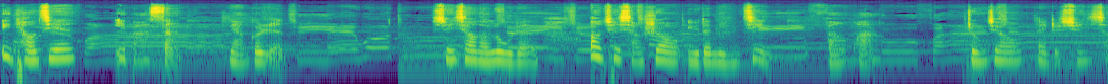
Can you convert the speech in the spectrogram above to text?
一条街，一把伞，两个人。喧嚣的路人忘却享受雨的宁静、繁华，终究带着喧嚣。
